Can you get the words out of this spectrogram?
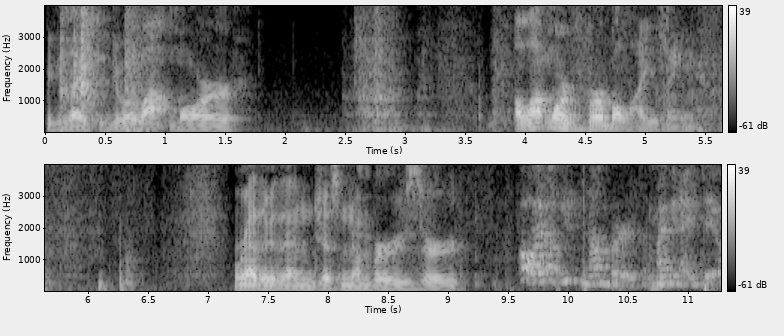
because i have to do a lot more a lot more verbalizing rather than just numbers or Oh, I don't use numbers. I mean, I do.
